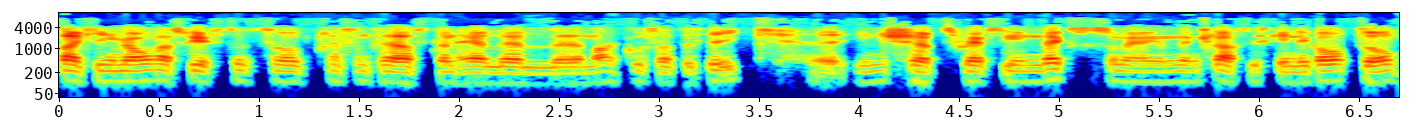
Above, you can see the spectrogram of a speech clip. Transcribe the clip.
Där kring månadsskiftet så presenteras det en hel del eh, makrostatistik, eh, inköpschefsindex som är en klassisk indikator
